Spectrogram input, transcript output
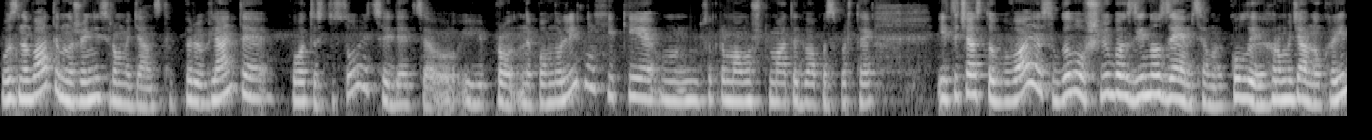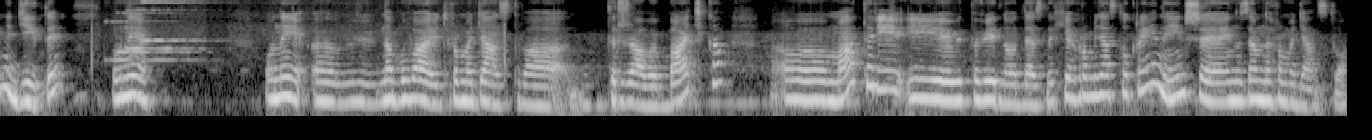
визнавати множинність громадянства. Перегляньте, кого це стосується, йдеться і про неповнолітніх, які, зокрема, можуть мати два паспорти. І це часто буває, особливо в шлюбах з іноземцями, коли громадяни України, діти, вони вони е, набувають громадянства держави батька, е, матері, і відповідно одне з них є громадянство України, інше іноземне громадянство.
